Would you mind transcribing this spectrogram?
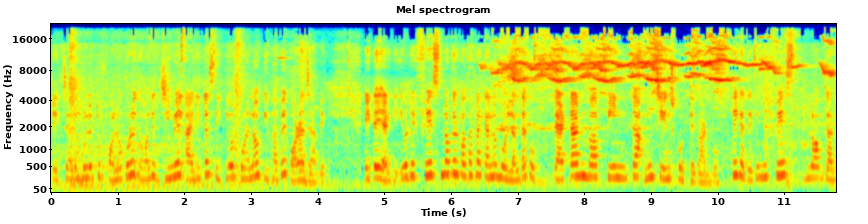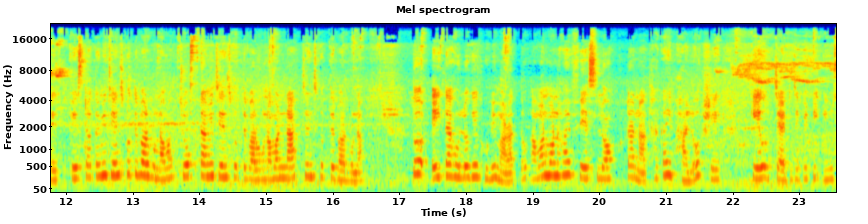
টেক চ্যানেলগুলো একটু ফলো করে তোমাদের জিমেল আইডিটা সিকিওর করে নাও কীভাবে করা যাবে। এটাই আর কি। এবারে ফেস লকের কথাটা কেন বললাম? দেখো প্যাটার্ন বা পিনটা আমি চেঞ্জ করতে পারব, ঠিক আছে? কিন্তু ফেস লক যাদের ফেসটা তো আমি চেঞ্জ করতে পারব না, আমার চোখটা আমি চেঞ্জ করতে পারব না, আমার নাক চেঞ্জ করতে পারব না। তো এইটা হলো গিয়ে খুবই মারাত্মক। আমার মনে হয় ফেস লকটা না থাকাই ভালো, সে কেউ চ্যাট জিপিটি ইউজ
